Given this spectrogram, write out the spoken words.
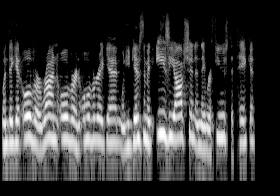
when they get overrun over and over again, when he gives them an easy option and they refuse to take it.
